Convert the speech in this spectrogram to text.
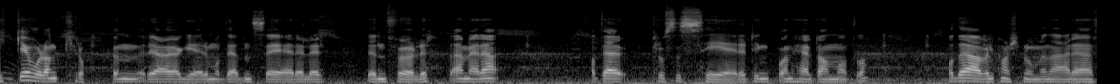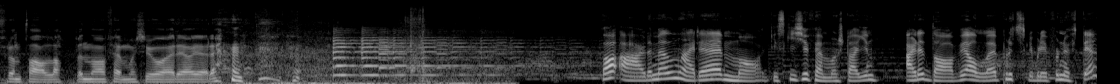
ikke hvordan kroppen reagerer mot det den ser eller det den føler. Det er mer at jeg prosesserer ting på en helt annen måte. da. Og det er vel kanskje noe med den eh, frontallappen og 25-året å gjøre. Hva er det med den her magiske 25-årsdagen? Er det da vi alle plutselig blir fornuftige?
